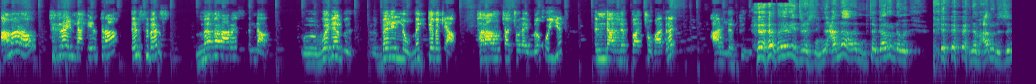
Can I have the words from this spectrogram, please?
አማራው ትግራይና ኤርትራ እርስ በርስ መፈራረስ እና ወደብ በሌለው መደበቂያ ተራሮቻቸው ላይ መቆየት እንዳለባቸው ማድረግ አለብን። very ንተጋሩ ነምሓሩ ንስኒ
